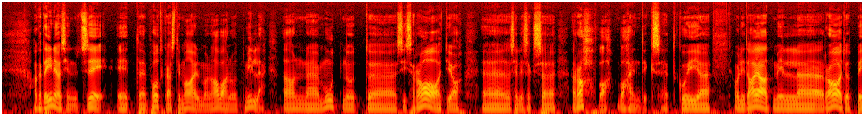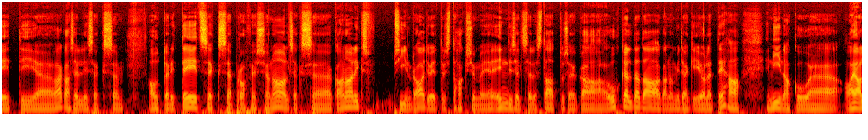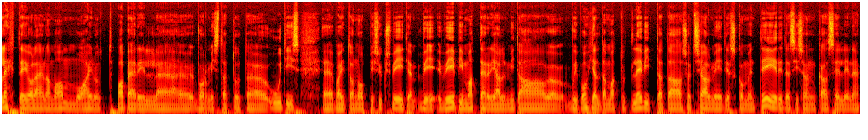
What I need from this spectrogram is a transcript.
aga teine asi on nüüd see, et podcast'i maailm on avanud mille? ta on muutnud äh, siis raadio äh, selliseks rahvavahendiks, et kui olid ajad, mil raadiot peeti väga selliseks autoriteetseks, professionaalseks kanaliks, siin raadioeetris tahaks ju me endiselt selle staatusega uhkeldada, aga no midagi ei ole teha. nii nagu ajaleht ei ole enam ammu ainult paberil vormistatud uudis, vaid on hoopis üks veedia, veebimaterjal, mida võib ohjeldamatult levitada, sotsiaalmeedias kommenteerida, siis on ka selline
